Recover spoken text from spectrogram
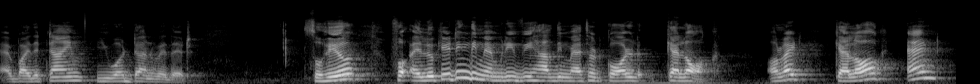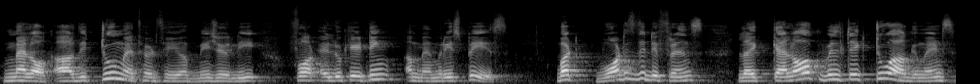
uh, by the time you are done with it so here for allocating the memory we have the method called calloc. Alright, calloc and malloc are the two methods here majorly for allocating a memory space. But what is the difference? Like calloc will take two arguments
